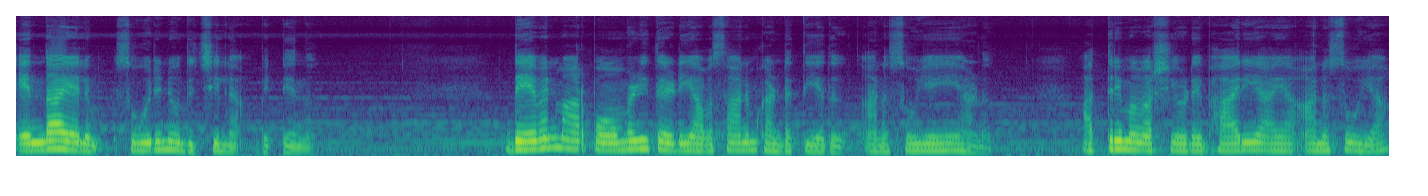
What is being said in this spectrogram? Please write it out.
എന്തായാലും സൂര്യൻ ഉദിച്ചില്ല പിറ്റേന്ന്. ദേവന്മാർ പോംവഴി തേടി അവസാനം കണ്ടെത്തിയത് അനസൂയയെയാണ്. അത്രി മഹർഷിയുടെ ഭാര്യയായ അനസൂയ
